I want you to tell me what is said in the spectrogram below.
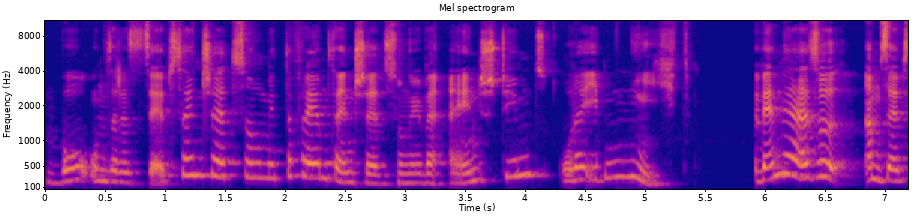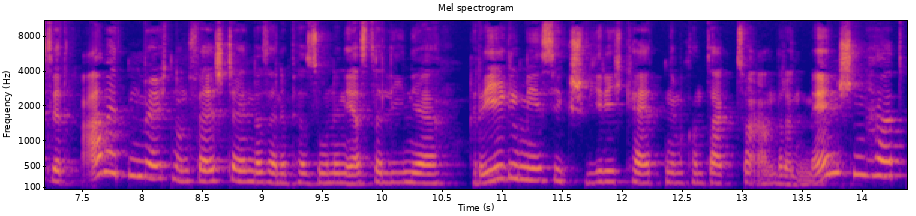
wo unsere Selbsteinschätzung mit der Fremdeinschätzung übereinstimmt oder eben nicht. Wenn wir also am Selbstwert arbeiten möchten und feststellen, dass eine Person in erster Linie regelmäßig Schwierigkeiten im Kontakt zu anderen Menschen hat,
